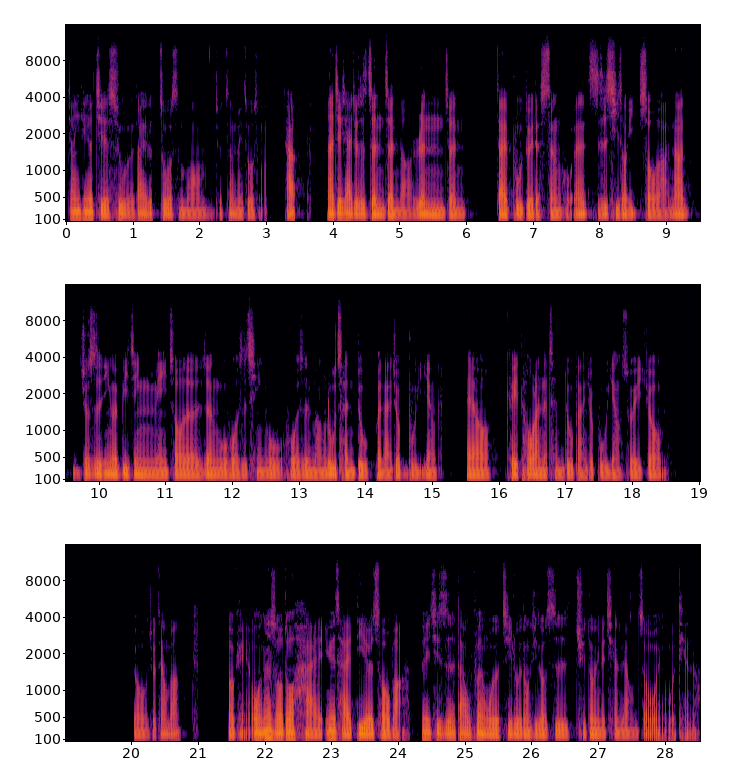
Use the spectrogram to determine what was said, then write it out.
这样一天就结束了，大家都做什么？就真没做什么。好，那接下来就是真正的、哦、认真在部队的生活，但是只是其中一周啦。那就是因为毕竟每一周的任务，或是勤务，或是忙碌程度本来就不一样，还有。可以偷懒的程度本来就不一样，所以就就就这样吧。OK，我、那时候都还因为才第二周吧，所以其实大部分我有记录的东西都是去东营的前两周。哎，我的天哪！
